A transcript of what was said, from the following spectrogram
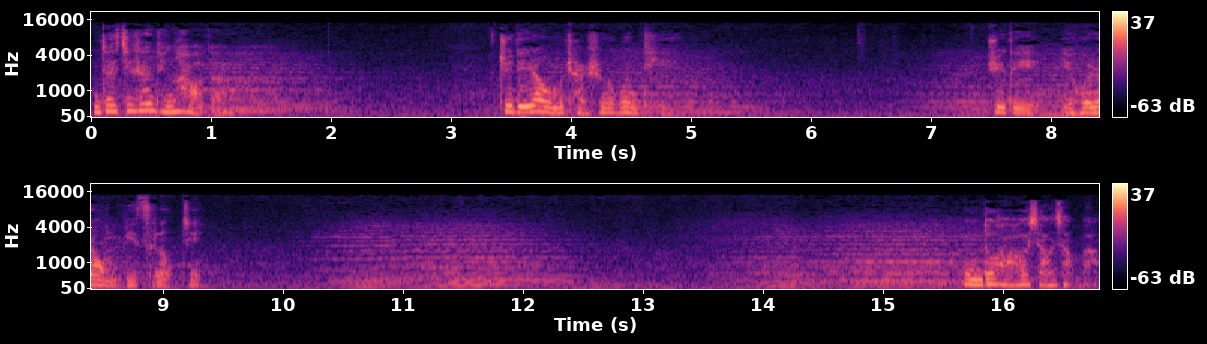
你在金山挺好的，距离让我们产生了问题，距离也会让我们彼此冷静。我们都好好想想吧。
